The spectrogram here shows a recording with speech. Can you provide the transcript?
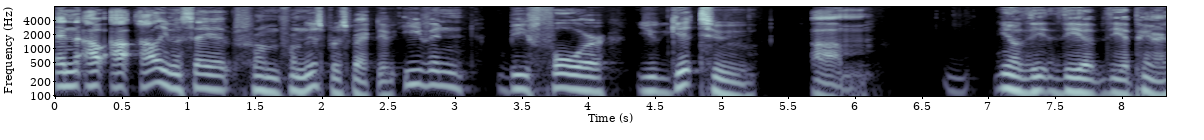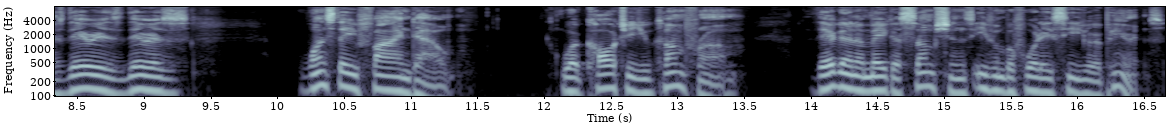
and I'll, I'll I'll even say it from from this perspective. Even before you get to, um, you know, the the the appearance, there is there is once they find out what culture you come from, they're going to make assumptions even before they see your appearance.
